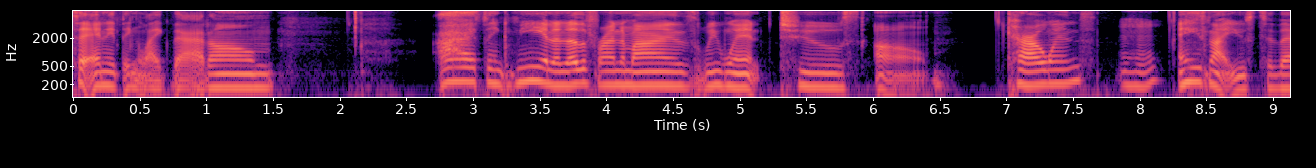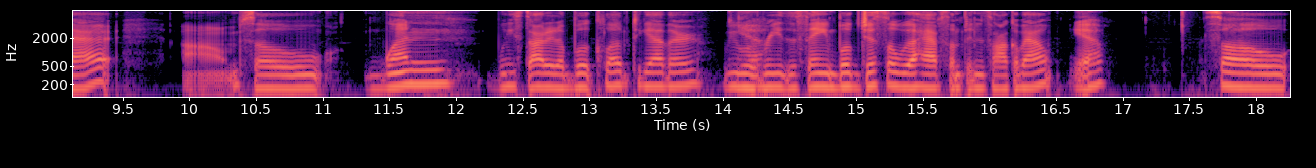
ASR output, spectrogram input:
to anything like that. Um, I think me and another friend of mine's we went to um, Carowinds, Mm-hmm. and he's not used to that. Um, so one we started a book club together. We Yeah. would read the same book just so we'll have something to talk about. Yeah. So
